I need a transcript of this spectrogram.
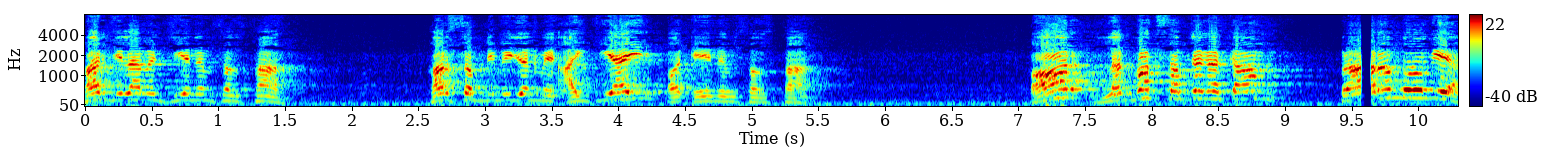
हर जिला में जीएनएम संस्थान। हर सब डिवीज़न में आईटीआई और एएनएम संस्थान। और लगभग सब जगह काम प्रारंभ हो गया।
